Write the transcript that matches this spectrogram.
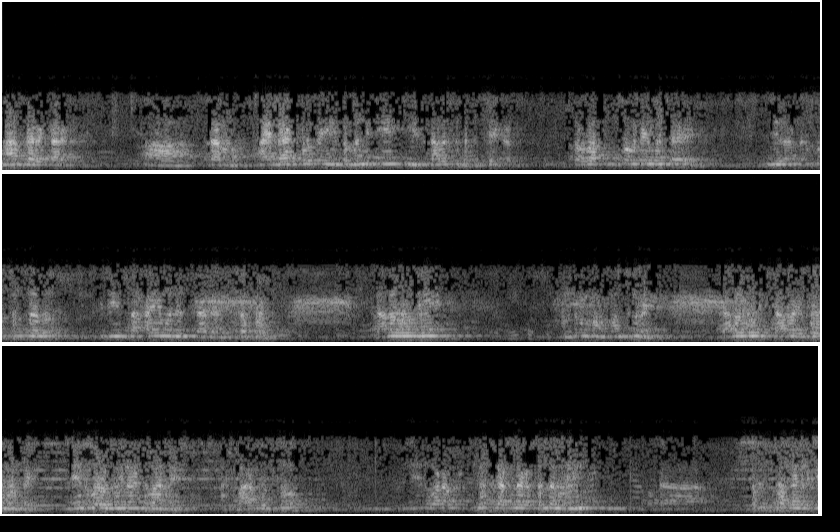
మాస్టర్ కారణం. ఆయన లేకపోతే ఇంతమందికి ఈ స్కాలర్షిప్ ఇచ్చేయగలరు తర్వాత ఇంకొకటి ఏమంటే మీరు అందరూ కూర్చుంటున్నారు. ఇది సహాయం అనేది కాదండి తప్పదు. చాలా మంది అందరూ మా మనుషులే చాలా మంది చాలా ఇబ్బందులు ఉంటాయి. నేను కూడా మీలాంటి వాడిని. నాకు బాగా గుర్తు. నేను కూడా న్యూస్ పిల్లల్ని ప్రిన్సిపల్ దగ్గరికి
